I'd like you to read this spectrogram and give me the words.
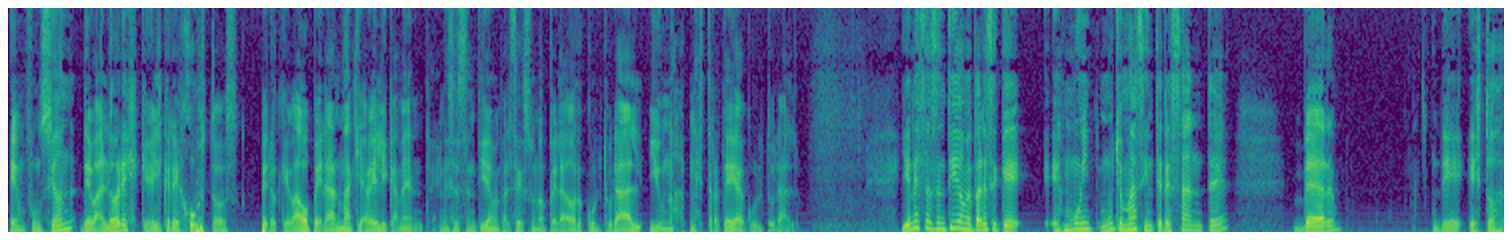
en función de valores que él cree justos, pero que va a operar maquiavélicamente. En ese sentido me parece que es un operador cultural y una, estratega cultural. Y en ese sentido me parece que es mucho más interesante ver de estos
